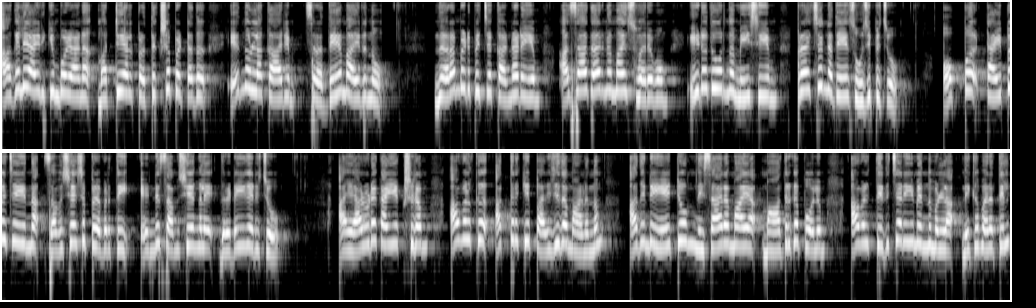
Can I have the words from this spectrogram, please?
അകലെ ആയിരിക്കുമ്പോഴാണ് മറ്റേയാൾ പ്രത്യക്ഷപ്പെട്ടത് എന്നുള്ള കാര്യം ശ്രദ്ധേയമായിരുന്നു. നിറം പിടിപ്പിച്ച കണ്ണടയും അസാധാരണമായ സ്വരവും ഇടതൂർന്ന മീശയും പ്രച്ഛന്നതയെ സൂചിപ്പിച്ചു. ഒപ്പ് ടൈപ്പ് ചെയ്യുന്ന സവിശേഷ പ്രവൃത്തി എന്റെ സംശയങ്ങളെ ദൃഢീകരിച്ചു. അയാളുടെ കൈയക്ഷരം അവൾക്ക് അത്രയ്ക്ക് പരിചിതമാണെന്നും അതിന്റെ ഏറ്റവും നിസാരമായ മാതൃക പോലും അവൾ തിരിച്ചറിയുമെന്നുമുള്ള നിഗമനത്തിൽ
